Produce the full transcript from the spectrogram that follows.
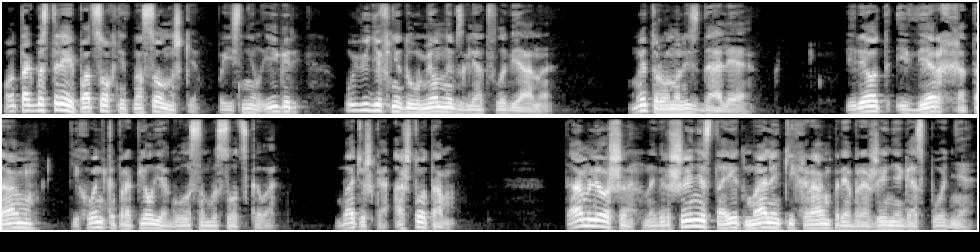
он так быстрее подсохнет на солнышке», — пояснил Игорь, увидев недоуменный взгляд Флавиана. Мы тронулись далее. Вперед и вверх, а там тихонько пропел я голосом Высоцкого. Батюшка, а что там? Там, Лёша, на вершине стоит маленький храм Преображения Господня.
